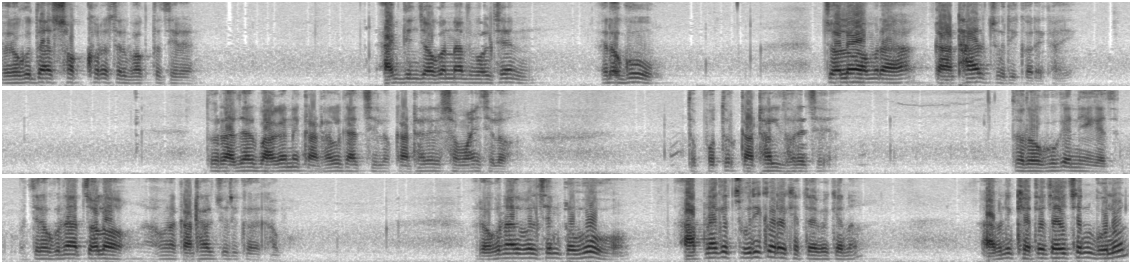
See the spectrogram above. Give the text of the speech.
রঘুদাস সক্ষরসের ভক্ত ছিলেন। একদিন জগন্নাথ বলছেন, রঘু, চলো আমরা কাঁঠাল চুরি করে খাই। তো রাজার বাগানে কাঁঠাল গাছ ছিল, কাঁঠালের সময় ছিল। তো প্রচুর কাঁঠাল ধরেছে। তো রঘুকে নিয়ে গেছেন। বলছে, রঘুনাথ, চলো, আমরা কাঁঠাল চুরি করে খাব। রঘুনাথ বলছেন, প্রভু আপনাকে চুরি করে খেতে হবে কেন? আপনি খেতে চাইছেন বলুন,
